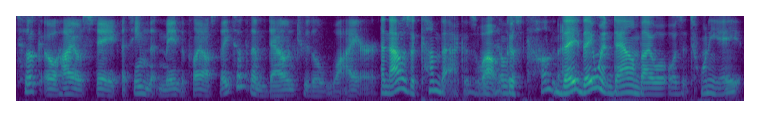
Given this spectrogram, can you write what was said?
took Ohio State, a team that made the playoffs, they took them down to the wire. And that was a comeback as well That was because a comeback. they they went down by what was it, twenty eight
